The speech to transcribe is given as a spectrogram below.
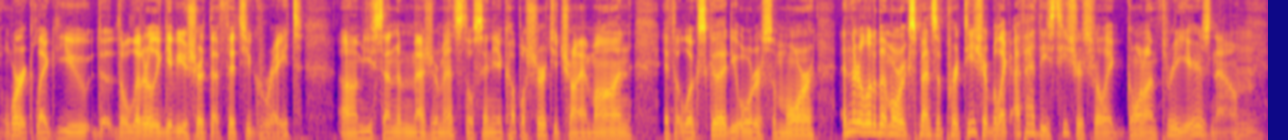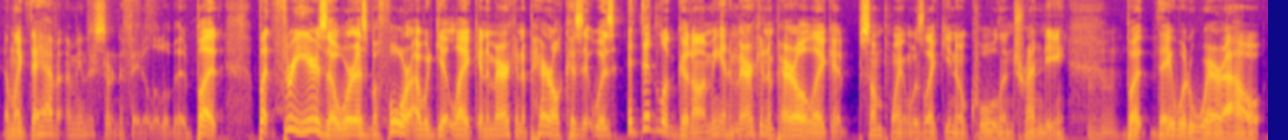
work. Like you, they'll literally give you a shirt that fits you great. Um, you send them measurements. They'll send you a couple shirts. You try them on. If it looks good, you order some more. And they're a little bit more expensive per t-shirt. But like I've had these t-shirts for like going on three years now, mm. and like they haven't. I mean, they're starting to fade a little bit. But but three years though. Whereas before I would get like an American Apparel because it was it did look good on me. And mm American Apparel like at some point was like you know cool and trendy, mm-hmm. but they would wear out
